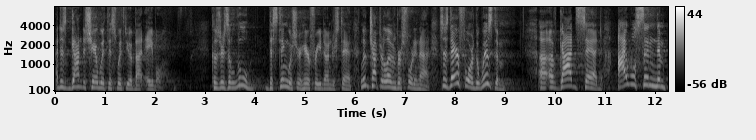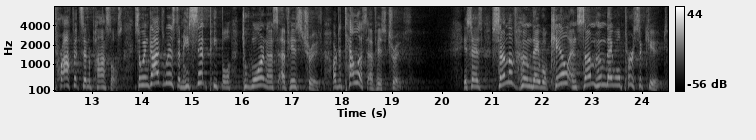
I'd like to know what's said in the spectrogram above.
I just got to share with this with you about Abel. Because there's a little distinguisher here for you to understand. Luke chapter 11, verse 49 says, Therefore, the wisdom uh, of God said, I will send them prophets and apostles. So, in God's wisdom, He sent people to warn us of His truth or to tell us of His truth. It says, Some of whom they will kill and some whom they will persecute,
